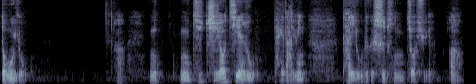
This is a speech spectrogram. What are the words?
都有啊。你你就只要进入排大运，它有这个视频教学啊。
